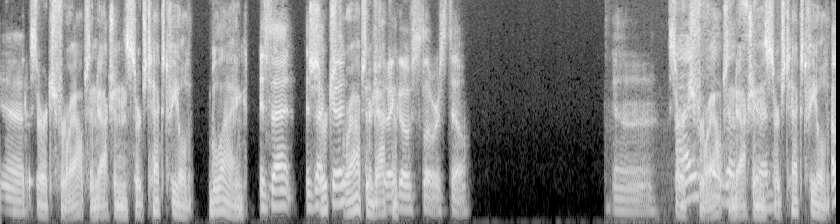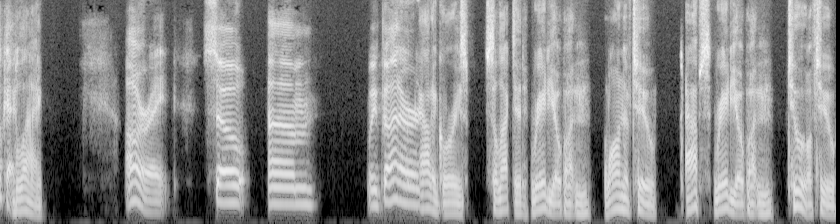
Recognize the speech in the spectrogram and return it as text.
Yeah, search for apps and actions. Search text field. Blank. is that is that Search good? for apps or and should I go slower still? Uh, Search I for think apps and actions. good. Search text field. Okay. Blank. all right. So um, we've got our Categories. Selected. Radio button. One of two. Apps. Radio button. Two of two.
